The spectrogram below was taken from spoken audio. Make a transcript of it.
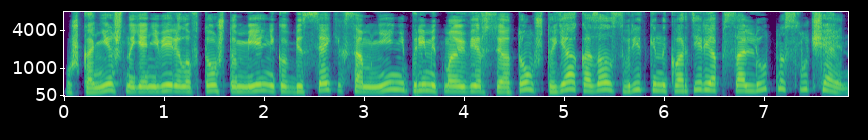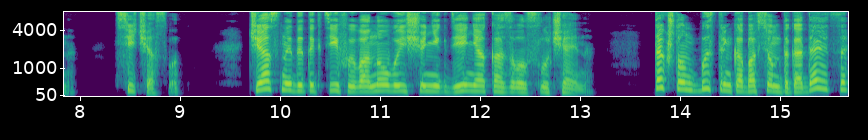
Уж, конечно, я не верила в то, что Мельников без всяких сомнений примет мою версию о том, что я оказалась в Риткиной квартире абсолютно случайно. Сейчас вот. Частный детектив Иванова еще нигде не оказывал случайно. Так что он быстренько обо всем догадается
